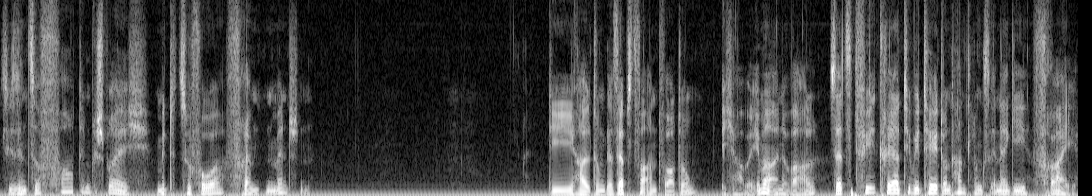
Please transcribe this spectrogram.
Sie sind sofort im Gespräch mit zuvor fremden Menschen. Die Haltung der Selbstverantwortung ich habe immer eine Wahl, setzt viel Kreativität und Handlungsenergie frei.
